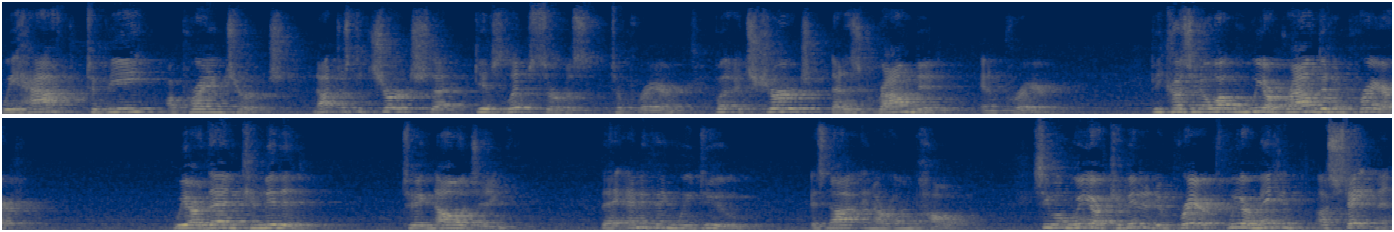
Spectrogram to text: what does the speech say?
We have to be a praying church. Not just a church that gives lip service to prayer, but a church that is grounded in prayer. Because you know what? When we are grounded in prayer, we are then committed to acknowledging that anything we do is not in our own power. See, when we are committed in prayer, we are making a statement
